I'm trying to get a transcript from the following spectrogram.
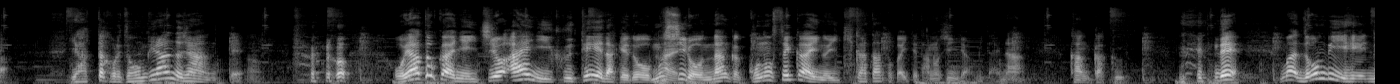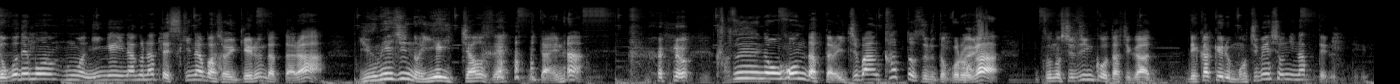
い。やったこれゾンビランドじゃんって、あの 親とかに一応会いに行く体だけどむしろなんかこの世界の生き方とか言って楽しんじゃうみたいな感覚。でまあゾンビどこでももう人間いなくなって好きな場所行けるんだったら有名人の家行っちゃおうぜ みたいな。あの普通の本だったら一番カットするところが、その主人公たちが出かけるモチベーションになってるっていう。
